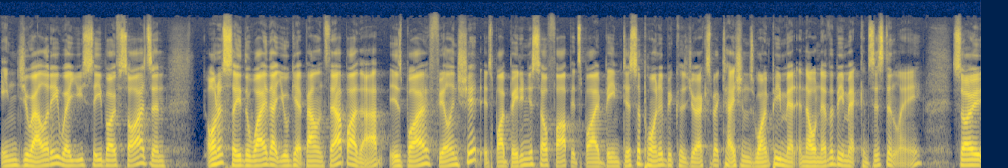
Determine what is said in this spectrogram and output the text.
in duality where you see both sides and honestly, the way that you'll get balanced out by that is by feeling shit. It's by beating yourself up. It's by being disappointed because your expectations won't be met and they'll never be met consistently. So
